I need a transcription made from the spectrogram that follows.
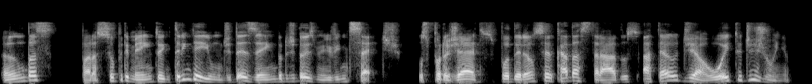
ambas para suprimento em 31 de dezembro de 2027. Os projetos poderão ser cadastrados até o dia 8 de junho.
